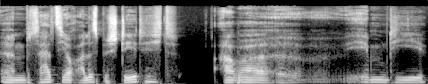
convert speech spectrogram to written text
ähm, es hat sich auch alles bestätigt. aber äh, eben die,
